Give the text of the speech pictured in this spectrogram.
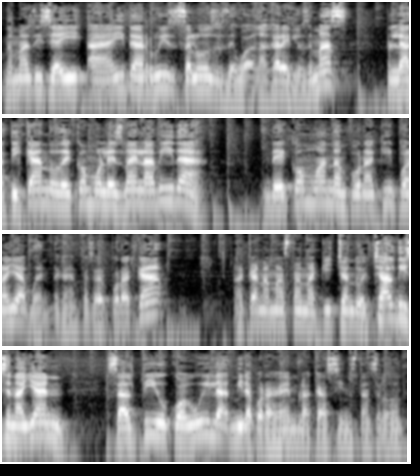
Nada más dice ahí, Aida Ruiz, saludos desde Guadalajara y los demás, platicando de cómo les va en la vida, de cómo andan por aquí por allá. Bueno, déjame pasar por acá. Acá nada más están aquí echando el chal, dicen allá en Saltillo, Coahuila. Mira por ejemplo, acá sí están saludando.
